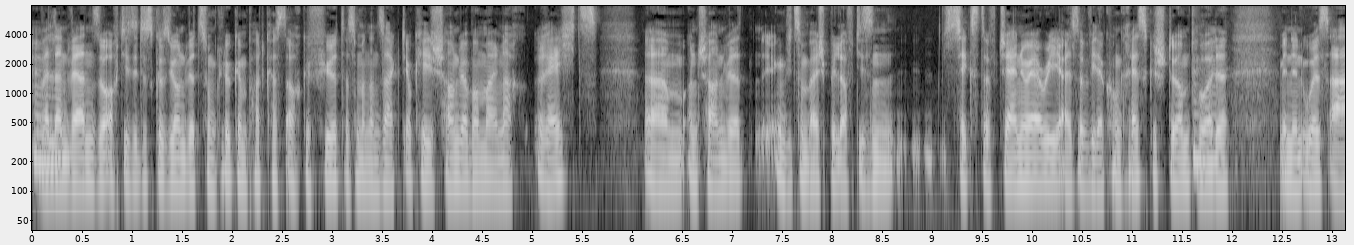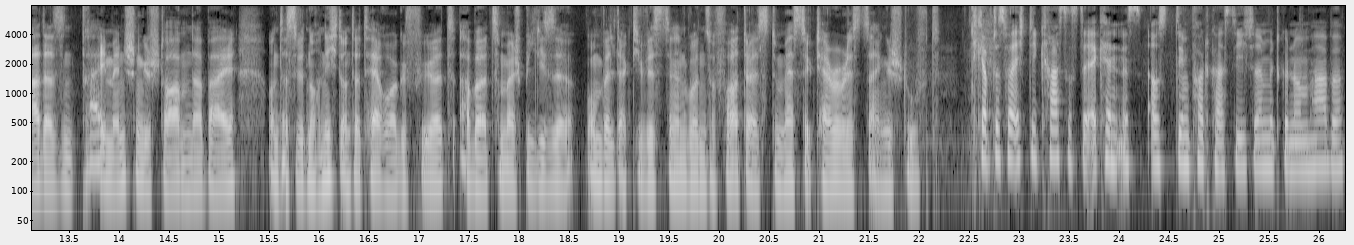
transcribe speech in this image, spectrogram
Mhm. Weil dann mhm. werden so auch diese Diskussion wird zum Glück im Podcast auch geführt, dass man dann sagt, okay, schauen wir aber mal nach rechts ähm, und schauen wir irgendwie zum Beispiel auf diesen 6th of January, also wie der Kongress gestürmt mhm. wurde in den USA. Da sind drei Menschen gestorben dabei und das wird noch nicht unter Terror geführt, aber zum Beispiel diese Umweltaktivistinnen wurden sofort als Domestic Terrorists eingestuft. Ich glaube, das war echt die krasseste Erkenntnis aus dem Podcast, die ich dann mitgenommen habe.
